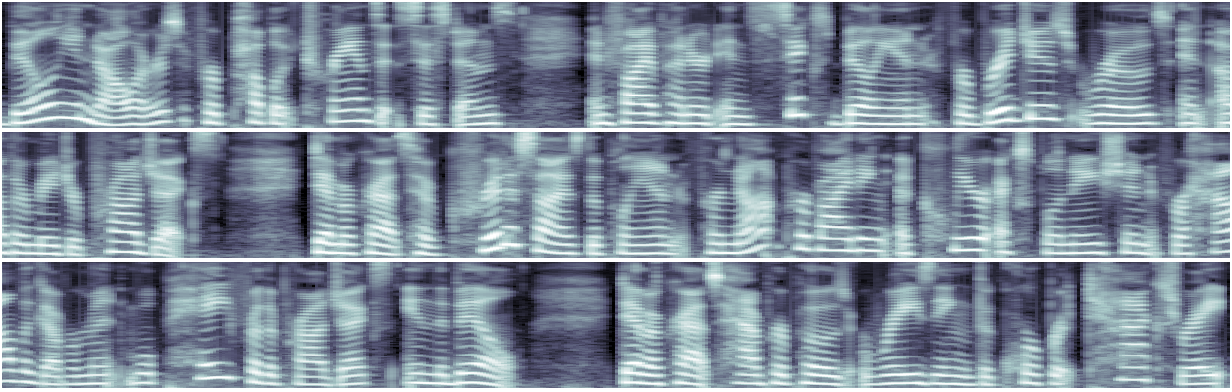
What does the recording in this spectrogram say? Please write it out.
billion for public transit systems and 506 billion for bridges, roads, and other major projects. Democrats have criticized the plan for not providing a clear explanation for how the government will pay for the projects in the bill. Democrats have proposed raising the corporate tax rate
